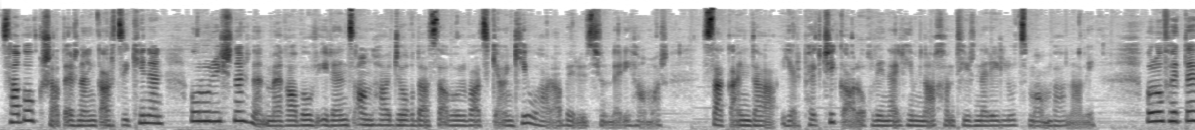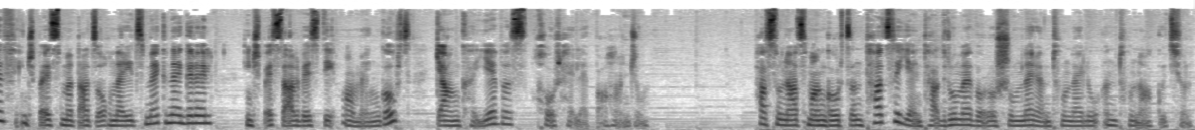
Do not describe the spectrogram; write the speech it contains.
Ցավոք շատերն այն կարծիքին են, որ ուրիշներն են մեղավոր իրենց անհաջող դասավորված կյանքի ու հարաբերությունների համար, սակայն դա երբեք չի կարող լինել հիմնախնդիրների լուծման բանալի, որովհետև ինչպես մտածողներից մեկն է գրել, ինչպես արվեստի ամեն գործ, կյանքը եւս խորհել է պահանջում։ Հասունացման գործընթացը ենթադրում է որոշումներ ընդունելու ընտունակություն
